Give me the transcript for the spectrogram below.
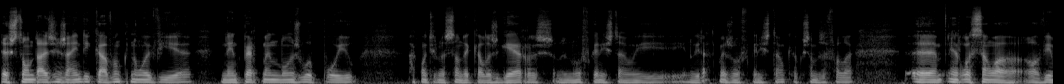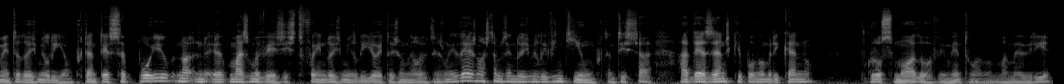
as sondagens já indicavam que não havia, nem de perto nem de longe, o apoio à continuação daquelas guerras no Afeganistão e, e, no Iraque, mas no Afeganistão, que é o que estamos a falar, uh, em relação, a, obviamente, a 2001. Portanto, esse apoio, eh, mais uma vez, isto foi em 2008, 2009, 2010, nós estamos em 2021. Portanto, isto já há 10 anos que o povo americano, grosso modo, obviamente, uma, uma maioria,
